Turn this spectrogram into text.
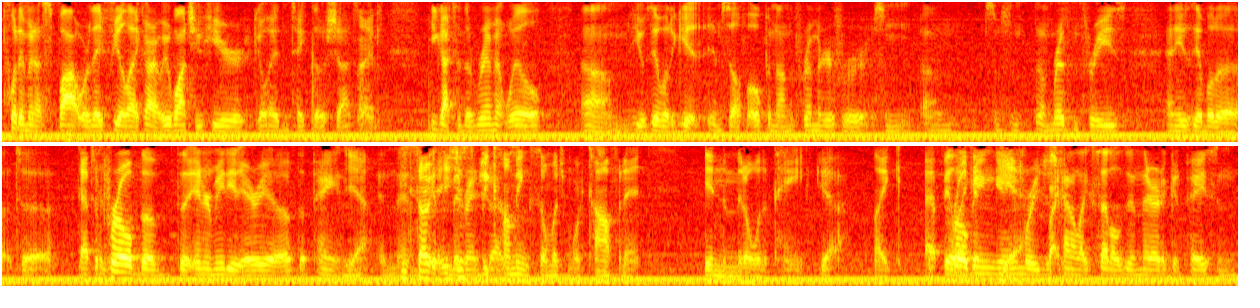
put him in a spot where they feel like, all right, we want you here. Go ahead and take those shots. Right. Like he got to the rim at will. Um, he was able to get himself open on the perimeter for some um, some, some, some rhythm threes, and he was able to to, That to probe the, the intermediate area of the paint. yeah. and, and he started, get some he's just mid-range shots. becoming so much more confident in the middle of the paint. yeah. Like, I that feel like probing it- game yeah, where he just right. kind of like settles in there at a good pace and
